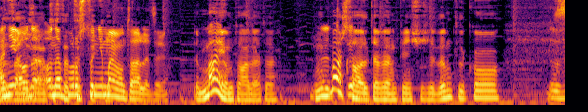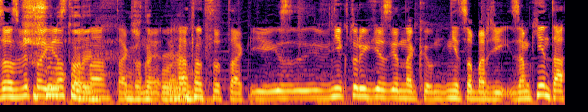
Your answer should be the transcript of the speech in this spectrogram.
A nie, one, one po prostu nie mają toalety. Mają toaletę. No, Masz tylko- toaletę w N57, tylko. Zazwyczaj jest Siszynatory, ona, tak, ona, tak powiem. no to tak. I w niektórych jest jednak nieco bardziej zamknięta.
